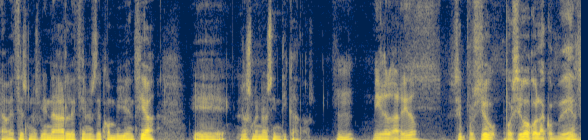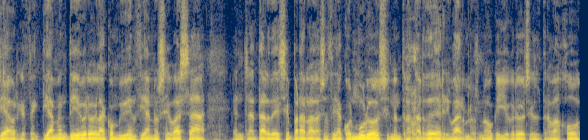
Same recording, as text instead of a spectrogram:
a veces nos viene a dar lecciones de convivencia eh, los menos indicados. Miguel Garrido. Sí, pues sigo, pues sigo con la convivencia, porque efectivamente yo creo que la convivencia no se basa en tratar de separar a la sociedad con muros, sino en tratar de derribarlos, ¿no? Que yo creo que es el trabajo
